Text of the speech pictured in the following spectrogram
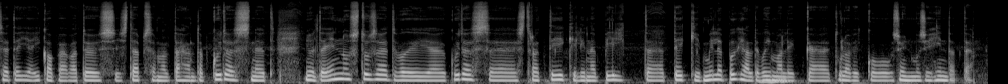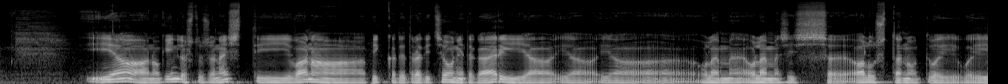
see teie igapäevatöös siis täpsemalt tähendab, kuidas need nii-öelda ennustused või äh, kuidas see strateegiline pilt tekib, mille põhjal te võimalikke tulevikusündmusi hindate? Jaa, no kindlustus on hästi vana pikkade traditsioonidega äri ja, ja, ja oleme, oleme siis alustanud või, või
